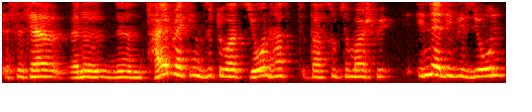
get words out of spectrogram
es ist ja, wenn du eine Tiebreaking-Situation hast, dass du zum Beispiel in der Division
